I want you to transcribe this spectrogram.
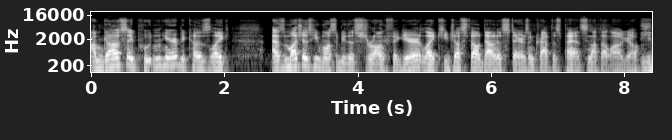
I'm gonna say Putin here because like as much as he wants to be this strong figure, like he just fell down his stairs and crapped his pants not that long ago. He,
